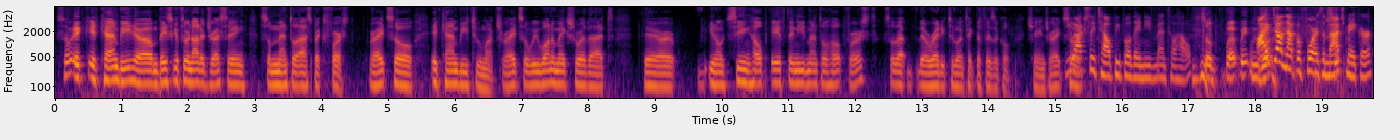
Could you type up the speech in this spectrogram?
So it, it can be um, basically if they're not addressing some mental aspects first, right? So it can be too much, right? So we want to make sure that they're, you know, seeing help if they need mental help first, so that they're ready to go and take the physical change, right? You so, actually tell people they need mental help. so but we, we I've done that before as a matchmaker.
